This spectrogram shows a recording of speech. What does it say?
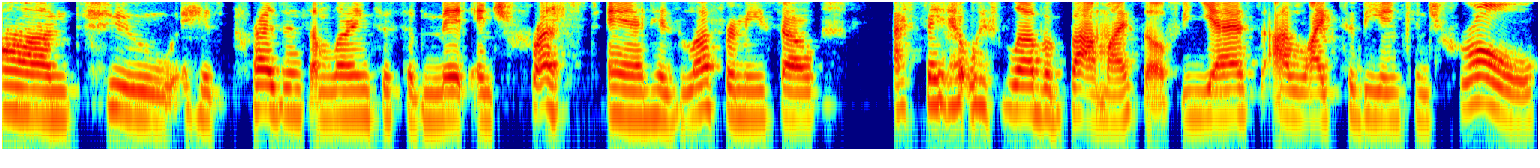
um, to his presence. I'm learning to submit and trust in his love for me. So I say that with love about myself. Yes, I like to be in control.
